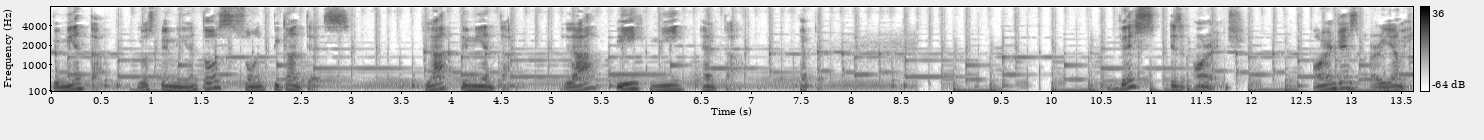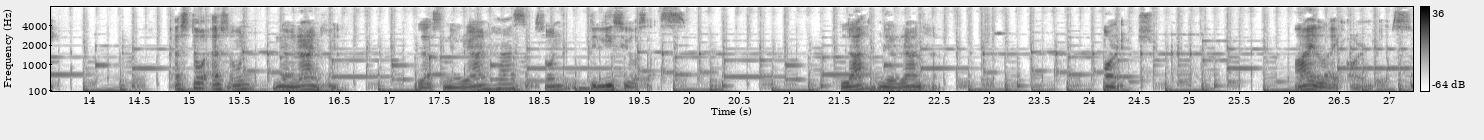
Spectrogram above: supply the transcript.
pimienta. Los pimientos son picantes. La pimienta. La pimienta. Pepper. This is an orange. Oranges are yummy. Esto es un naranja. Las naranjas son deliciosas. La naranja. I like oranges.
